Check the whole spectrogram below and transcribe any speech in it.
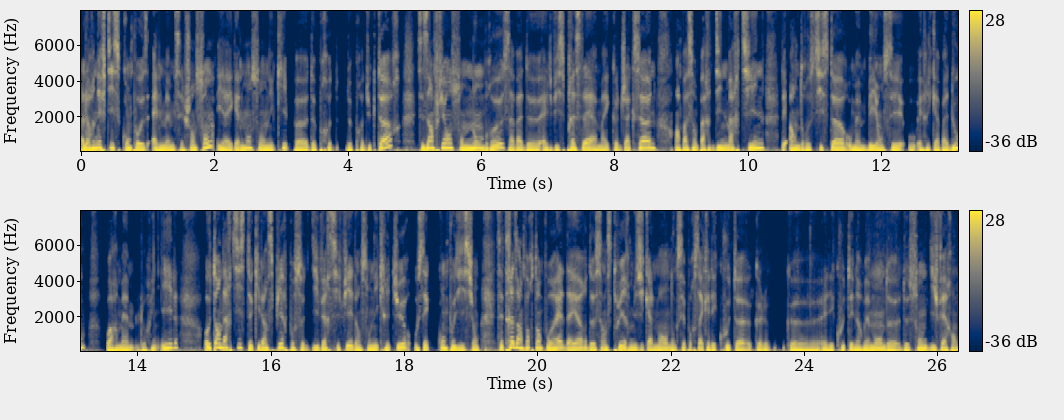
Alors Neftis compose elle-même ses chansons et a également son équipe euh, de, de producteurs. Ses influences sont nombreuses, ça va de Elvis Presley à Michael Jackson, en passant par Dean Martin, les Andrew Sisters ou même Beyoncé ou Erykah Badu, voire même Lauryn Hill. Autant d'artistes qui l'inspirent pour se diversifier dans son écriture ou ses compositions. C'est très important pour elle d'ailleurs de s'instruire musicalement, donc c'est pour ça qu'elle écoute euh, que, que elle écoute énormément de, de sons différents.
